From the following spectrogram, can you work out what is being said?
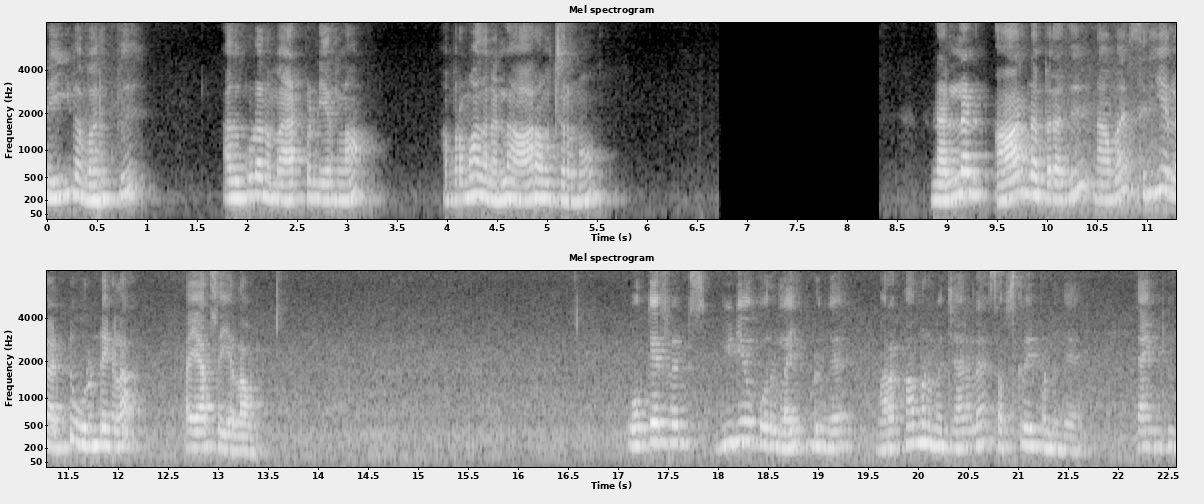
நெய்யில் வறுத்து அது கூட நம்ம ஆட் பண்ணிடலாம் அப்புறமா அதை நல்லா ஆற வச்சிடணும் நல்ல ஆறின பிறகு நாம் சிறிய லட்டு உருண்டைகளாக தயார் செய்யலாம். ஓகே ஃப்ரெண்ட்ஸ் வீடியோவுக்கு ஒரு லைக் கொடுங்க. மறக்காமல் நம்ம சேனலை சப்ஸ்கிரைப் பண்ணுங்கள் தேங்க்யூ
